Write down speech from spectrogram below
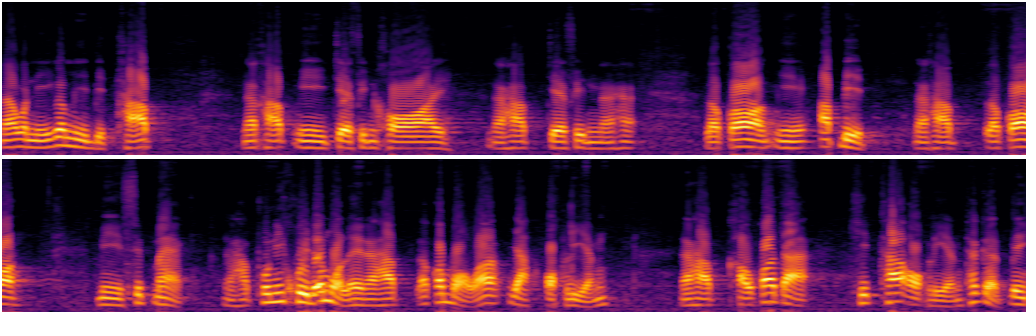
นะวันนี้ก็มี BitCup นะครับมี JFin Coin นะครับ JFin นะฮะแล้วก็มี Upbit นะครับแล้วก็มี Zipmax นะครับพวกนี้คุยได้หมดเลยนะครับ แล้วก็บอกว่าอยากออกเหรียญ นะครับเขาก็จะคิดค่าออกเหรียญถ้าเกิดเป็น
